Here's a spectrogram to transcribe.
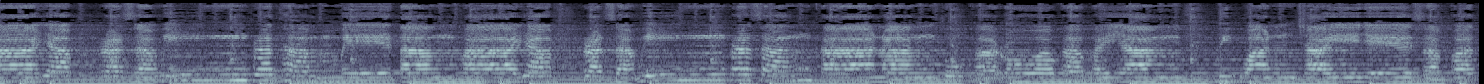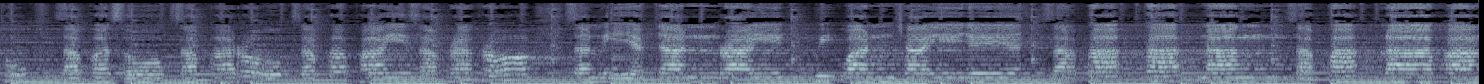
ายัพรัศมิง พระธรรมเมตังพายัพพรัศมิงพระสังฆานังทุกขโรคพยัง วิวันชัยเยสัพพทุกสัพพโศกสัพพโรค สัพพภัย สัพพะเคราะห์เสนียดจันไร วิวันชัยเย สัพพะทะนัง สัพพะลาพัง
